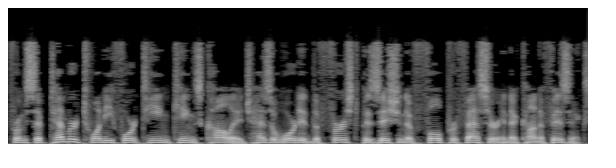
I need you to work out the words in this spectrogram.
From September 2014 King's College has awarded the first position of full professor in econophysics.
